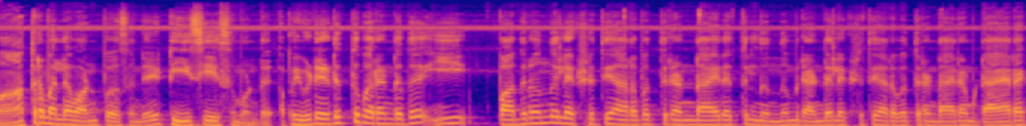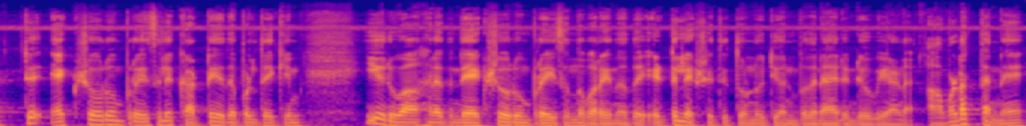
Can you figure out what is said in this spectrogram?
മാത്രമല്ല വൺ പെർസെന്റേജ് ടി സി എസും ഉണ്ട്. അപ്പോൾ ഇവിടെ എടുത്തു പറയേണ്ടത് ഈ പതിനൊന്ന് ലക്ഷത്തി അറുപത്തി രണ്ടായിരത്തിൽ നിന്നും രണ്ട് ലക്ഷത്തി അറുപത്തി രണ്ടായിരം ഡയറക്റ്റ് എക്സ് ഷോറൂം പ്രൈസിൽ കട്ട് ചെയ്തപ്പോഴത്തേക്കും ഈ ഒരു വാഹനത്തിന്റെ എക്സ് ഷോറൂം പ്രൈസ് എന്ന് പറയുന്നത് എട്ട് ലക്ഷത്തി തൊണ്ണൂറ്റി ഒൻപതിനായിരം രൂപയാണ്. അവിടെ തന്നെ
